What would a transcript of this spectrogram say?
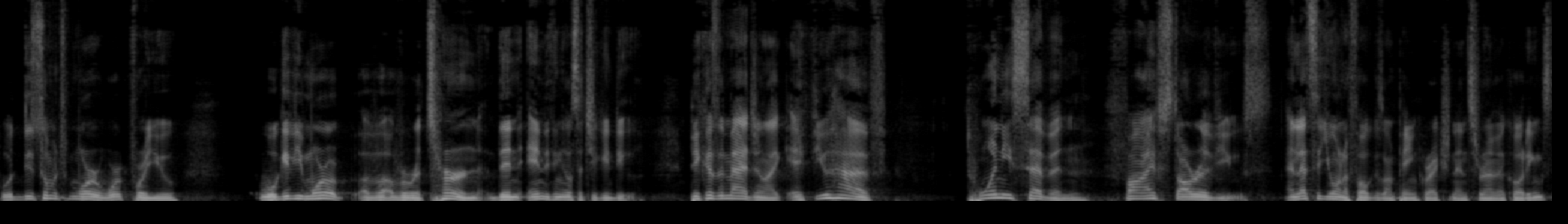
will do so much more work for you. Will give you more of a, of a return than anything else that you can do. Because imagine like if you have 27 five star reviews, and let's say you want to focus on paint correction and ceramic coatings,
